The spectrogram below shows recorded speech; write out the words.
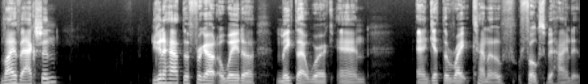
Live action, you're gonna have to figure out a way to make that work and and get the right kind of folks behind it.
